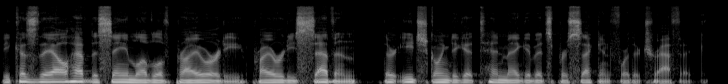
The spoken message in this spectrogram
because they all have the same level of priority, priority 7, they're each going to get 10 megabits per second for their traffic.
